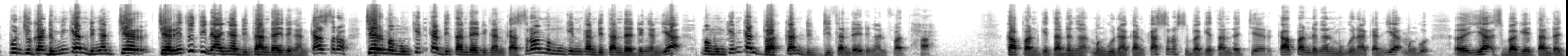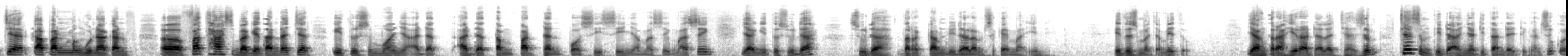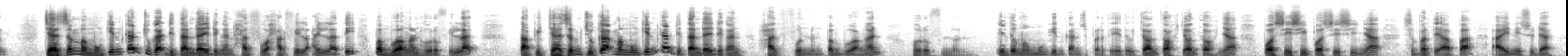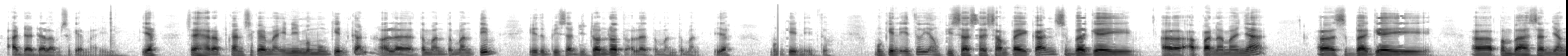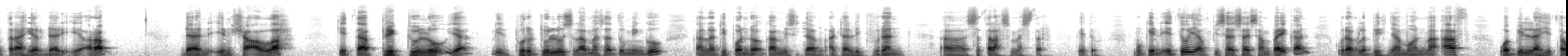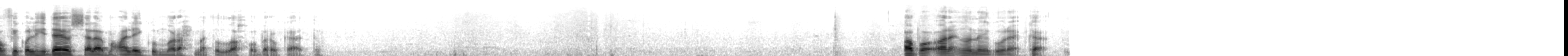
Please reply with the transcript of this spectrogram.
Pun juga demikian dengan jar. Jar itu tidak hanya ditandai dengan kasro. Jar memungkinkan ditandai dengan kasro, memungkinkan ditandai dengan ya, memungkinkan bahkan ditandai dengan fathah. Kapan kita dengan menggunakan kasroh sebagai tanda cer? Kapan dengan menggunakan ya, menggu, uh, ya sebagai tanda cer? Kapan menggunakan uh, fathah sebagai tanda cer? Itu semuanya ada ada tempat dan posisinya masing-masing yang itu sudah sudah terekam di dalam skema ini. Itu semacam itu. Yang terakhir adalah jazm. Jazm tidak hanya ditandai dengan sukun. Jazm memungkinkan juga ditandai dengan hadfu harfil illati, pembuangan huruf illat. Tapi jazm juga memungkinkan ditandai dengan hadfun nun, pembuangan huruf nun. Itu memungkinkan seperti itu. Contoh-contohnya, posisi-posisinya seperti apa? Ah, ini sudah ada dalam skema ini. Ya, saya harapkan skema ini memungkinkan oleh teman-teman tim itu bisa didownload oleh teman-teman. Ya, mungkin itu. Mungkin itu yang bisa saya sampaikan sebagai uh, apa namanya uh, sebagai uh, pembahasan yang terakhir dari Arab dan insya Allah kita break dulu ya libur dulu selama satu minggu karena di pondok kami sedang ada liburan uh, setelah semester gitu. Mungkin itu yang bisa saya sampaikan. Kurang lebihnya mohon maaf. Wabillahi taufiqul hidayah. Wassalamualaikum warahmatullahi wabarakatuh. Apa orang ngono iku rek gak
